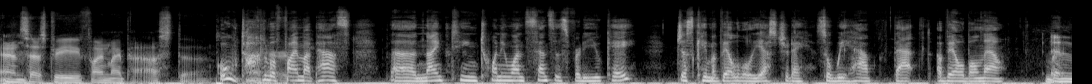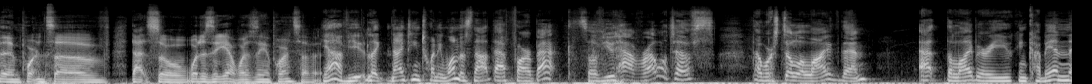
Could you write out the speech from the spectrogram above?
Ancestry, Find My Past. Uh, Oh, talking about Find My Past, the 1921 census for the UK just came available yesterday, so we have that available now. And the importance of that. So what is it? Yeah, what is the importance of it? Yeah, if you like 1921 is not that far back. So if you have relatives that were still alive then, at the library you can come in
